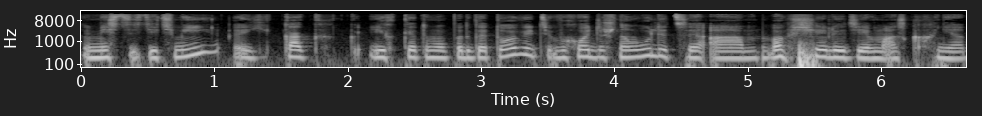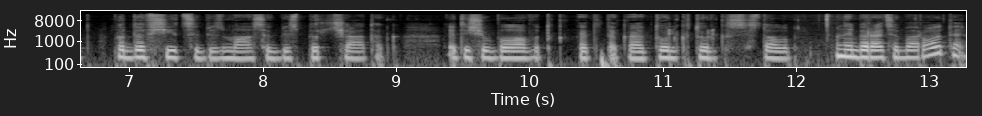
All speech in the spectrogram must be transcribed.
вместе с детьми, как их к этому подготовить. Выходишь на улицы, а вообще людей в масках нет. Продавщицы без масок, без перчаток. Это еще была вот какая-то такая только-только стала набирать обороты.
